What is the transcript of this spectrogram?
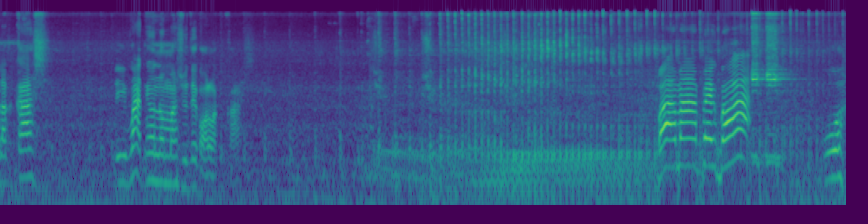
lekas. Liwat ngono maksudnya kok lekas. Pak mampir, Pak. Wah.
